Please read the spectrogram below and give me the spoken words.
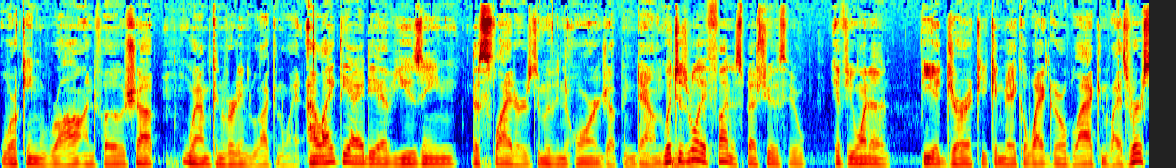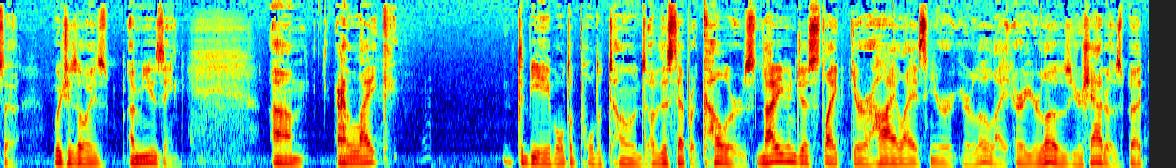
working raw on Photoshop when I'm converting to black and white. I like the idea of using the sliders to moving the orange up and down, which is really fun, especially if you if you want to be a jerk, you can make a white girl black and vice versa, which is always amusing. Um, I like to be able to pull the tones of the separate colors, not even just like your highlights and your your low light or your lows, your shadows, but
